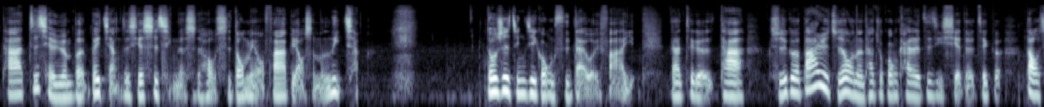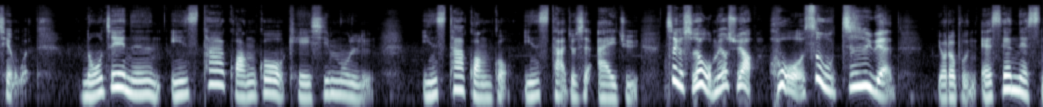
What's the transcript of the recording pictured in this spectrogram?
他之前原本被讲这些事情的时候是都没有发表什么立场，都是经纪公司代为发言。那这个他 时隔八日之后呢，他就公开了自己写的这个道歉文。노제는인스타광고게시물인스타광고 인스타就是 IG。这个时候我们又需要火速支援。여러분 SNS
